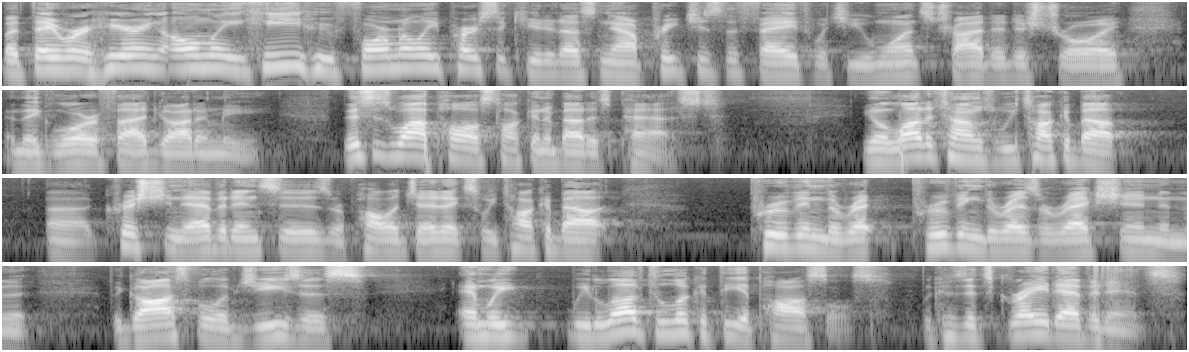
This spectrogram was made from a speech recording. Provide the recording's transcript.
but they were hearing only, He who formerly persecuted us now preaches the faith which you once tried to destroy, and they glorified God in me. This is why Paul is talking about his past. You know, a lot of times we talk about uh, Christian evidences or apologetics, we talk about proving the, re- proving the resurrection and the, the gospel of Jesus, and we, we love to look at the apostles because it's great evidence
